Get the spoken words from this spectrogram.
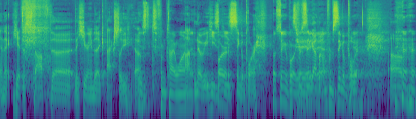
and that he had to stop the the hearing. Like, actually, um, He's from Taiwan. no, he's Or- he's Singapore. oh, Singapore. Yeah, from yeah, Singapore. yeah, I'm from Singapore. Um,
